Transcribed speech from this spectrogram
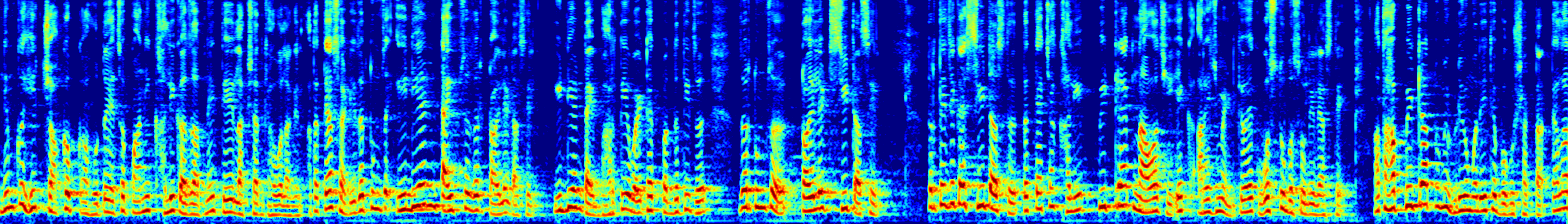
नेमकं हे चॉकअप का होतं याचं पाणी खाली का जात नाही ते लक्षात घ्यावं लागेल. आता त्यासाठी जर तुमचं इंडियन टाईपचं जर टॉयलेट असेल इंडियन टाईप भारतीय बैठक पद्धतीचं जर तुमचं टॉयलेट सीट असेल तर ते जे काय सीट असतं तर त्याच्याखाली एक पी ट्रॅप नावाची एक अरेंजमेंट किंवा एक वस्तू बसवलेली असते. आता हा पीट्रॅप तुम्ही व्हिडिओमध्ये इथे बघू शकता. त्याला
